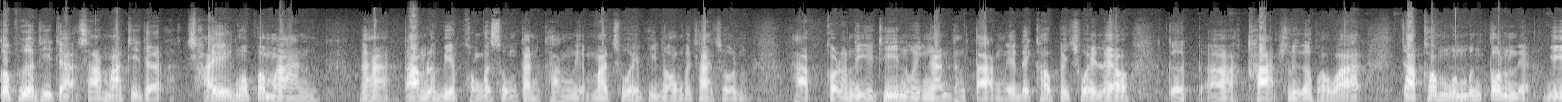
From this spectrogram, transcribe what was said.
ก็เพื่อที่จะสามารถที่จะใช้งบประมาณนะฮะตามระเบียบของกระทรวงการคลังเนี่ยมาช่วยพี่น้องประชาชน หากกรณีที่หน่วยงานต่างๆเนี่ยได้เข้าไปช่วยแล้วเกิดาขาดเหลือ เพราะว่าจากข้อมูลเบื้องต้นเนี่ยมี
